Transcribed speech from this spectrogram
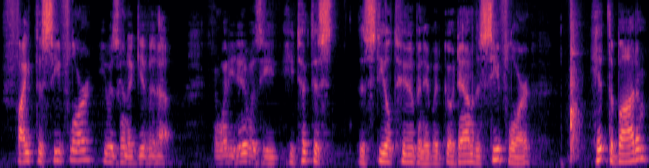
fight the seafloor, he was going to give it up. And what he did was he, he took this, this steel tube and it would go down to the seafloor, hit the bottom,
